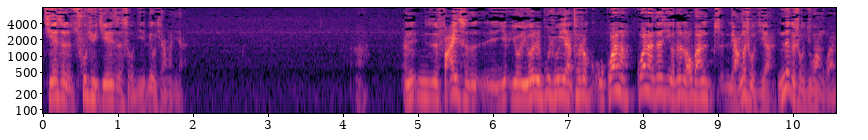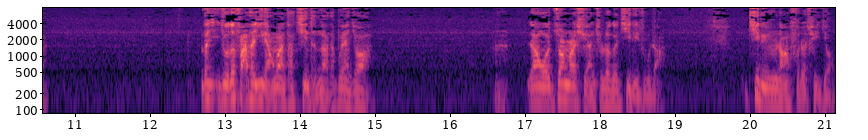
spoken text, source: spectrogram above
接是出去接一次手机六千块钱。啊嗯，你发一次有有有人不注意啊？他说我关了，关了。他有的老板两个手机啊，那个手机忘关了。那有的罚他一两万，他心疼啊，他不愿意交啊。嗯，然后我专门选出了个纪律组长，纪律组长负责催交。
